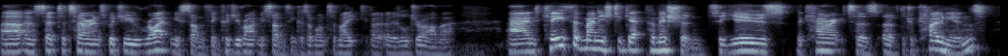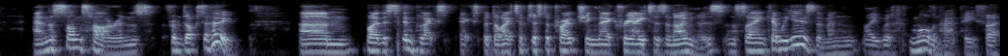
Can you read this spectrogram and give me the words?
uh, and said to Terrance, Would you write me something? Could you write me something? Because I want to make a, a little drama. And Keith had managed to get permission to use the characters of the Draconians and the Sontarans from Doctor Who um, by the simple ex- expedite of just approaching their creators and owners and saying, "Can we use them?" And they were more than happy for.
